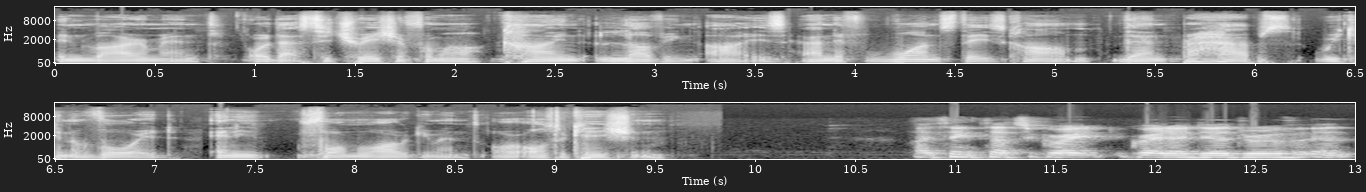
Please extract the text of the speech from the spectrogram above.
environment or that situation from a kind, loving eyes? And if one stays calm, then perhaps we can avoid any formal argument or altercation. I think that's a great great idea, Drew, and,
